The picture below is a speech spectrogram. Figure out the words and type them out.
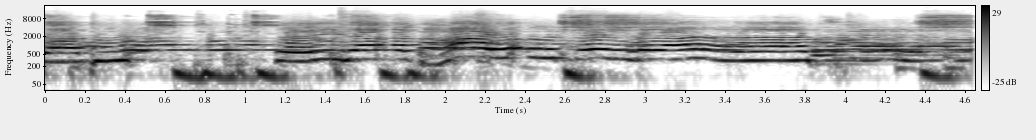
জাদু কইরা ঘায়ল কইরা ঘায়ল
